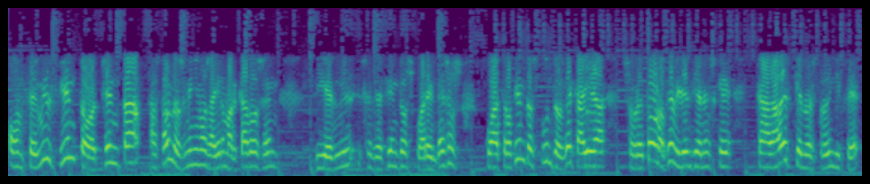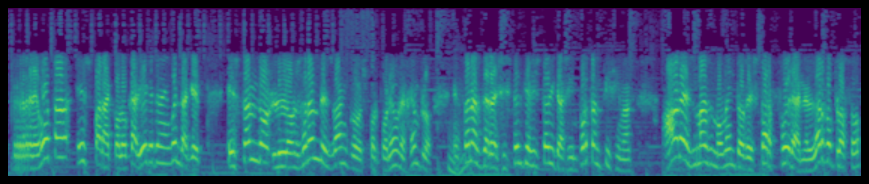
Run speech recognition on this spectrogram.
11.180 hasta unos mínimos ayer marcados en 10.740. Esos 400 puntos de caída, sobre todo lo que evidencian es que cada vez que nuestro índice rebota es para colocar. Y hay que tener en cuenta que estando los grandes bancos, por poner un ejemplo, en zonas de resistencias históricas importantísimas, ahora es más momento de estar fuera en el largo plazo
